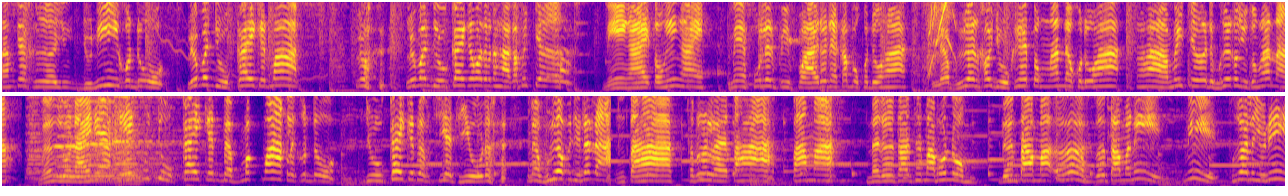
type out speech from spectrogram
นั้นก็คืออยู่อยู่นี่คนดู หรือมันอยู่ใกล้กันมาก หรือหรือมันอยู่ใกล้กันมากแต่มันหากันไม่เจอ นี่ไงตรงนี้ไง แม่ผู้เล่นฟรีไฟด้วยนะครับผมคนดูฮะแล้วเพื่อนเขาอยู่แค่ตรงนั้นนะคนดูฮะหาไม่เจอเดี๋ยวเพื่อนเขาอยู่ตรงนั้นนะเมืองอยู่ไหนเนี่ยเค้กมันอยู่ใกล้กันแบบมาก ๆเลยคนดู อยู่ใกล้กันแบบเชียร์ทิวนะนะเพื่อนมันอยู่นั่นน่ะตาทำด้วยอะไรตา ตามมานายเดินตามฉันมาพ่อหนุ่ม เดินตามมาเออ เดินตามมานี่ นี่เพื่อนเราอยู่นี่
